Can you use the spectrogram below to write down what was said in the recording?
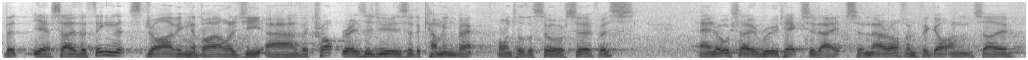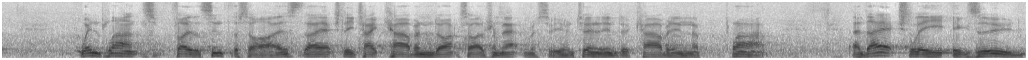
But yeah, so the thing that's driving the biology are the crop residues that are coming back onto the soil surface and also root exudates, and they're often forgotten. So when plants photosynthesize, they actually take carbon dioxide from the atmosphere and turn it into carbon in the plant. And they actually exude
